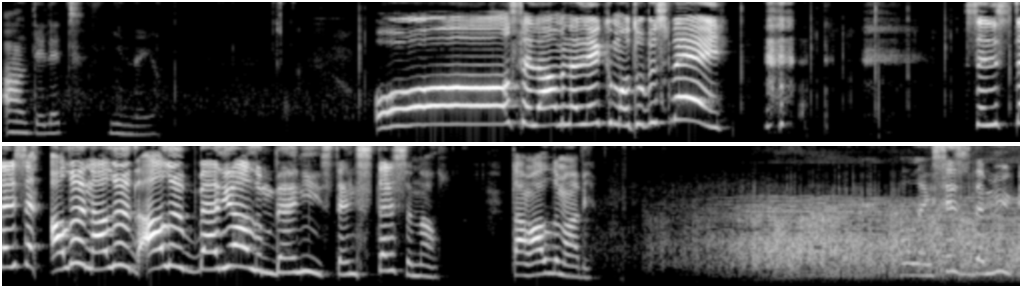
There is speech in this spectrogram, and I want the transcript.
Al delet yine yap. Oo selamun aleyküm otobüs bey. Sen istersen alın alın alın beni alın beni. Sen istersen al. Tamam aldım abi. Vallahi ses de mük.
